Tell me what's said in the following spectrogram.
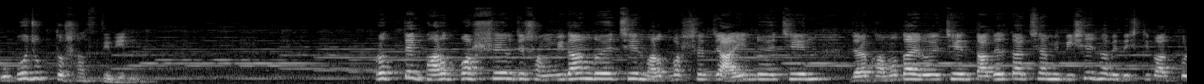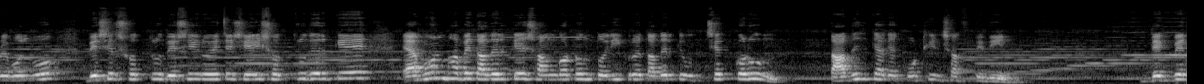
উপযুক্ত শাস্তি দিন। প্রত্যেক ভারতবর্ষের যে সংবিধান রয়েছেন, ভারতবর্ষের যে আইন রয়েছেন, যারা ক্ষমতায় রয়েছেন, তাদের কাছে আমি বিশেষভাবে দৃষ্টিপাত করে বলব, দেশের শত্রু দেশেই রয়েছে, সেই শত্রুদেরকে এমনভাবে তাদেরকে সংগঠন তৈরি করে তাদেরকে উচ্ছেদ করুন, তাদেরকে আগে কঠিন শাস্তি দিন। দেখবেন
